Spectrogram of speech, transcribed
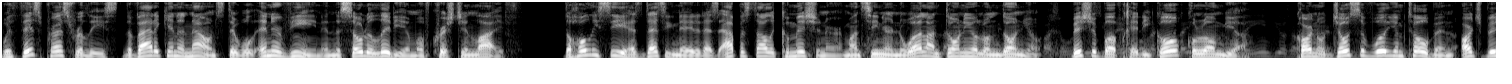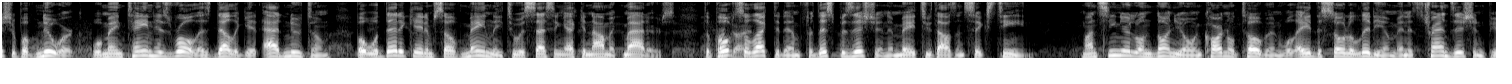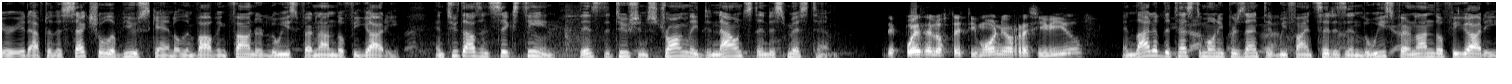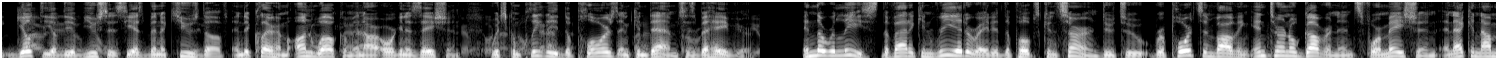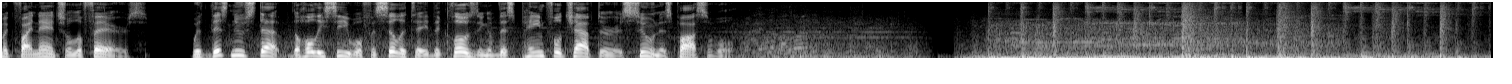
With this press release, the Vatican announced it will intervene in the sodalitium of Christian life. The Holy See has designated as Apostolic Commissioner Monsignor Noel Antonio Londoño, Bishop of Jerico, Colombia. Cardinal Joseph William Tobin, Archbishop of Newark, will maintain his role as delegate ad nutum, but will dedicate himself mainly to assessing economic matters. The Pope selected him for this position in May 2016. Monsignor Londoño and Cardinal Tobin will aid the Sodalitium in its transition period after the sexual abuse scandal involving founder Luis Fernando Figari. In 2016, the institution strongly denounced and dismissed him. Después de los testimonios recibidos, In light of the testimony presented, we find citizen Luis Fernando Figari guilty of the abuses he has been accused of and declare him unwelcome in our organization, which completely deplores and condemns his behavior. In the release, the Vatican reiterated the Pope's concern due to reports involving internal governance, formation, and economic financial affairs. With this new step, the Holy See will facilitate the closing of this painful chapter as soon as possible.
